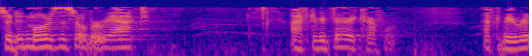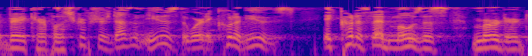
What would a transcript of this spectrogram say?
So did Moses overreact? I have to be very careful. I have to be very careful. The scripture doesn't use the word it could have used. It could have said Moses murdered.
